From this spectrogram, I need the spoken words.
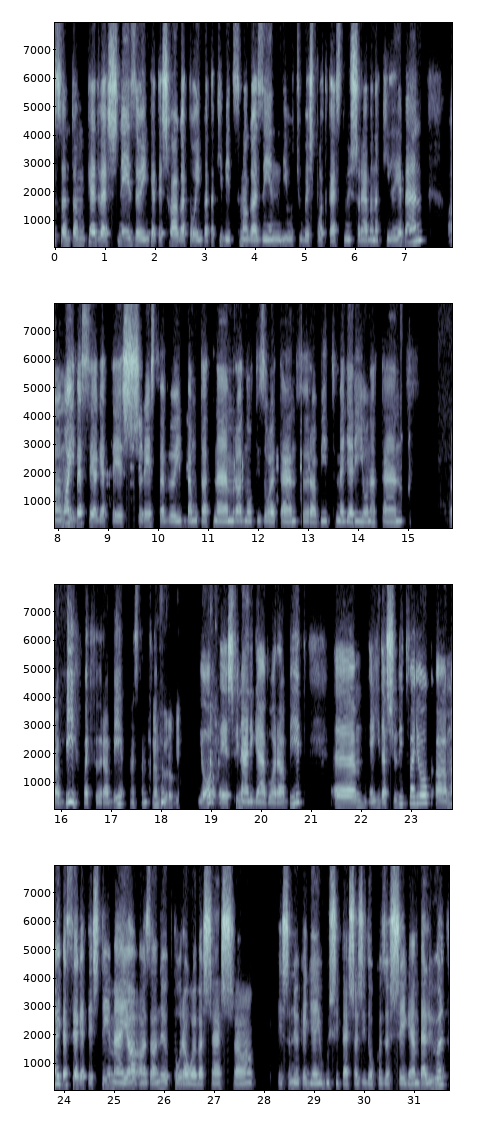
Köszöntöm kedves nézőinket és hallgatóinkat a Kibic magazin YouTube és podcast műsorában a Kilében. A mai beszélgetés résztvevőit bemutatnám Radnóti Zoltán, Főrabbit, Megyeri Jonatán, Rabbi, vagy Főrabbi? Azt nem, nem Főrabbi. Jó, és Fináli Gábor Rabbit. Én Hidas Judit vagyok. A mai beszélgetés témája az a nők tóraolvasása és a nők egyenjogosítása a zsidó közösségen belül.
